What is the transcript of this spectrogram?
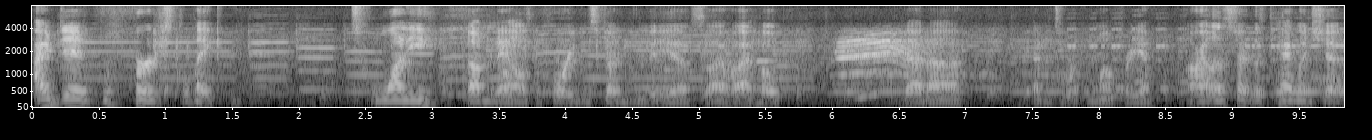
I did the first, like, 20 thumbnails before we even started the video, so I, I hope that, uh, that it's working well for you. Alright, let's start this penguin shit.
